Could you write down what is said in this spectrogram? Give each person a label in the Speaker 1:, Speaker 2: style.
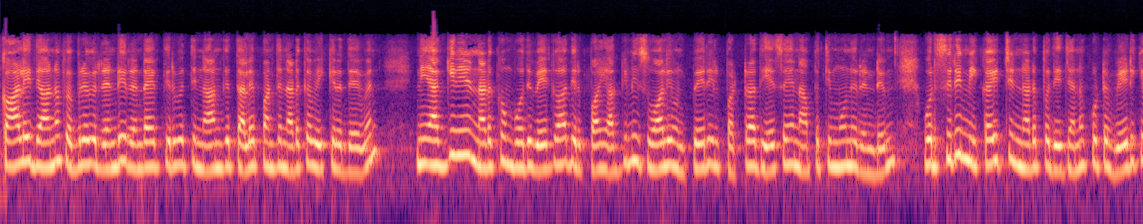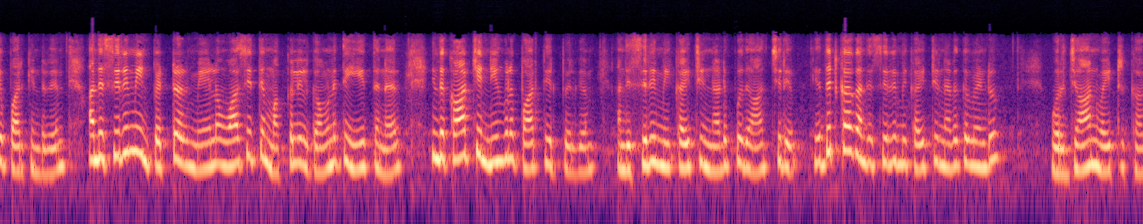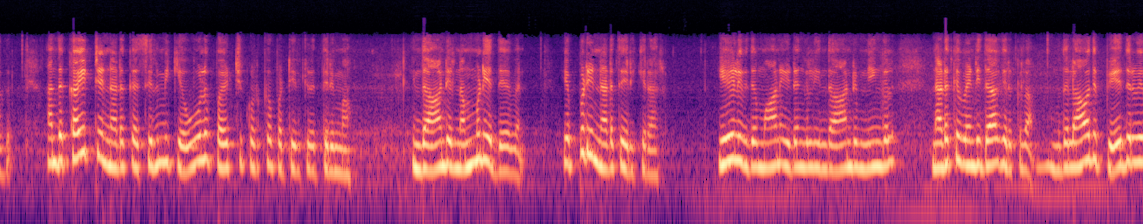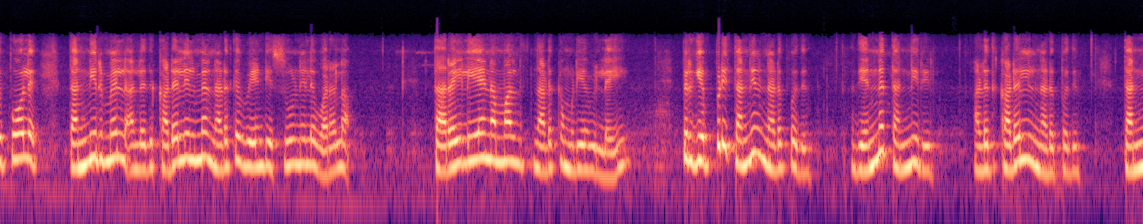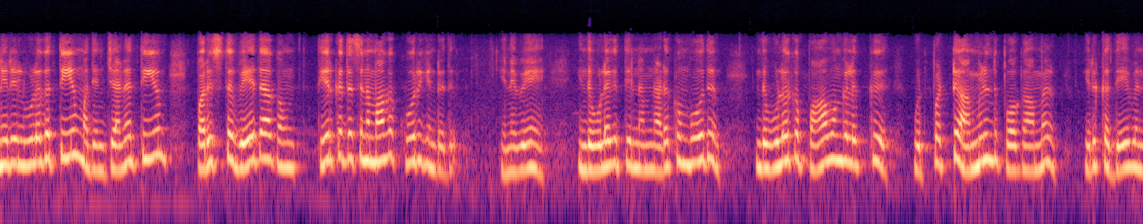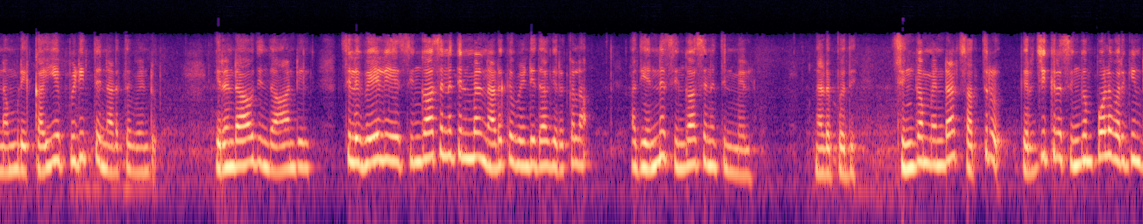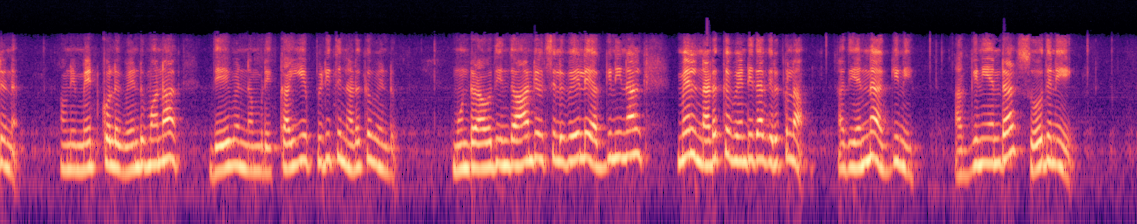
Speaker 1: காலை தியானம் பிப்ரவரி ரெண்டு ரெண்டாயிரத்தி இருபத்தி நான்கு தலைப்பானது நடக்க வைக்கிற தேவன் நீ அக்னியை நடக்கும்போது வேகாதிருப்பாய். அக்னி சுவாலி உன் பேரில் பற்றாது. ஏசாய நாற்பத்தி மூணு ரெண்டு. ஒரு சிறுமி கயிற்றில் நடப்பதை ஜனக்கூட்டம் வேடிக்கை பார்க்கின்றது. அந்த சிறுமியின் பெற்றோர் மேலும் வாசித்து மக்களில் கவனத்தை ஈர்த்தனர். இந்த காட்சியை நீங்களும் பார்த்திருப்பீர்கள். அந்த சிறுமி கயிற்றில் நடப்பது ஆச்சரியம். எதற்காக அந்த சிறுமி கயிற்றில் நடக்க வேண்டும்? ஒரு ஜான் வயிற்றுக்காக. அந்த கயிற்றில் நடக்க சிறுமிக்கு எவ்வளவு பயிற்சி கொடுக்கப்பட்டிருக்கிறது தெரியுமா? இந்த ஆண்டில் நம்முடைய தேவன் எப்படி நடத்த இருக்கிறார்? ஏழு விதமான இடங்களில் இந்த ஆண்டும் நீங்கள் நடக்க வேண்டியதாக இருக்கலாம். முதலாவது பேதர்வை போல தண்ணீர் மேல் அல்லது கடலில் மேல் நடக்க வேண்டிய சூழ்நிலை வரலாம். தரையிலேயே நம்மால் நடக்க முடியவில்லை. பிறகு எப்படி தண்ணீர் நடப்பது? அது என்ன தண்ணீரில் அல்லது கடலில் நடப்பது? தண்ணீரில் உலகத்தையும் அதன் ஜனத்தையும் பரிசுத்த வேதாகம் தீர்க்க தரிசனமாக கூறுகின்றது. எனவே இந்த உலகத்தில் நாம் நடக்கும்போது இந்த உலக பாவங்களுக்கு உட்பட்டு அமிழ்ந்து போகாமல் இருக்க தேவன் நம்முடைய கையை பிடித்து நடத்த வேண்டும். இரண்டாவது இந்த ஆண்டில் சில வேலையை சிங்காசனத்தின் மேல் நடக்க வேண்டியதாக இருக்கலாம். அது என்ன சிங்காசனத்தின் மேல்? நடப்பது சிங்கம் என்றால் சத்ரு கர்ஜிக்கிற சிங்கம் போல வருகின்றன. அவனை மேற்கொள்ள வேண்டுமானால் தேவன் நம்முடைய கையை பிடித்து நடக்க வேண்டும். மூன்றாவது இந்த ஆண்டில் சில வேலை அக்னினால் மேல் நடக்க வேண்டியதாக இருக்கலாம். அது என்ன அக்னி அக்னி என்றால் சோதனையை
